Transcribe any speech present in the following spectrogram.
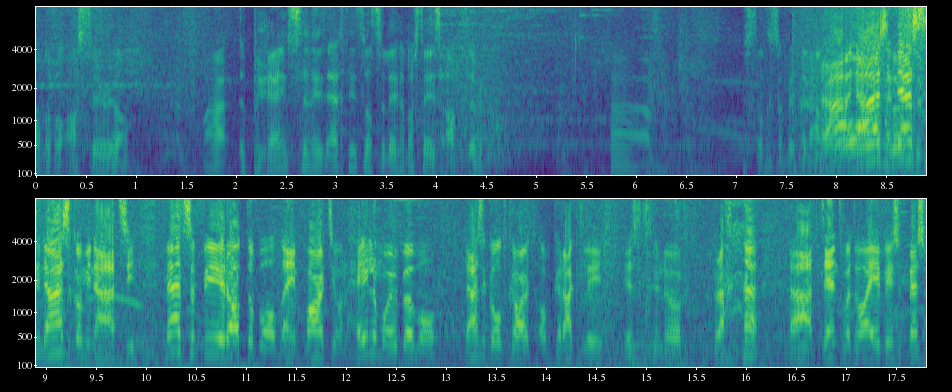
de handen van Asterion. Maar het brengt ze niet echt iets, want ze liggen nog steeds achter. Ehm, dus dat is een beetje raar. Ja, Oh, daar is de Destiny, daar is de combinatie. Met z'n vieren op de bot lane. Party on een hele mooie bubbel. Daar is een gold card op Grakli. Is het genoeg? Ja, Tent wordt wel even zijn best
